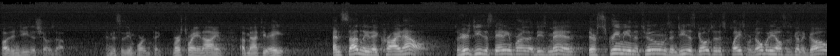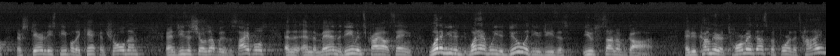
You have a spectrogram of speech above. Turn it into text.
But then Jesus shows up. And this is the important thing. Verse 29 of Matthew 8. And suddenly they cried out. So here's Jesus standing in front of these men. They're screaming in the tombs, and Jesus goes to this place where nobody else is going to go. They're scared of these people. They can't control them. And Jesus shows up with his disciples, and the, and the men, the demons, cry out, saying, what have, you to, what have we to do with you, Jesus, you Son of God? Have you come here to torment us before the time?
